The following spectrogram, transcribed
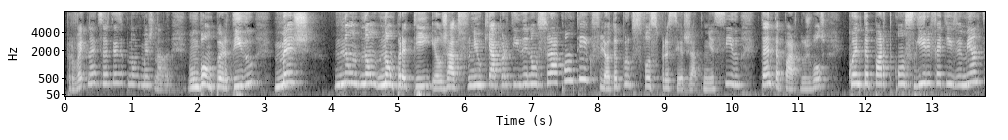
Proveito não é de certeza que não comeste nada. Um bom partido, mas não, não, não para ti. Ele já definiu que à partida não será contigo, filhota, porque se fosse para ser já tinha sido. Tanto a parte dos bolos quanto a parte de conseguir efetivamente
